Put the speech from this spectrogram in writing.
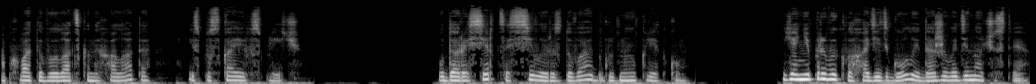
обхватываю лацканы халата и спускаю их с плеч. Удары сердца силой раздувают грудную клетку. Я не привыкла ходить голой даже в одиночестве,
